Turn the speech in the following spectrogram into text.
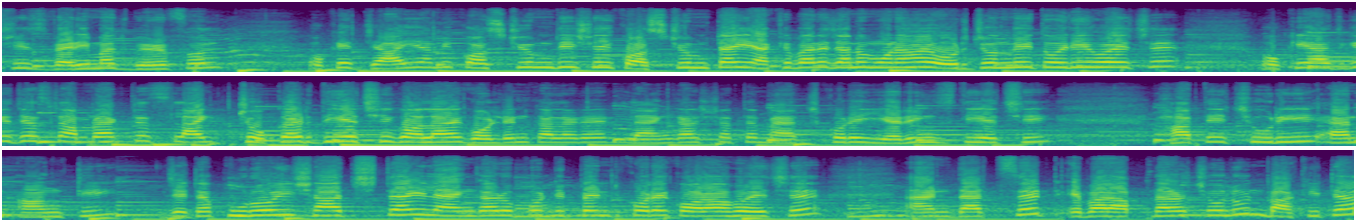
She is very much beautiful okay যাই আমি কস্টিউম দিই, সেই কস্টিউমটাই একেবারে যেন মনে হয় ওর জন্যই তৈরি হয়েছে। ওকে আজকে জাস্ট আমরা একটা স্লাইট চোকার দিয়েছি গলায় গোল্ডেন কালারের ল্যাঙ্গার সাথে ম্যাচ করে ইয়ারিংস দিয়েছি। হাতে চুড়ি অ্যান্ড আংটি, যেটা পুরোই সাজটাই লেহেঙ্গার উপর ডিপেন্ড করে করা হয়েছে। অ্যান্ড দ্যাটস ইট এবার আপনারা চলুন, বাকিটা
